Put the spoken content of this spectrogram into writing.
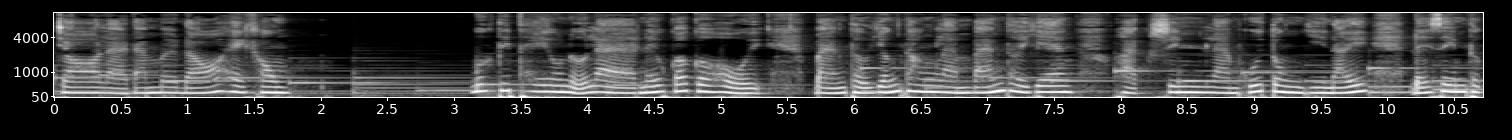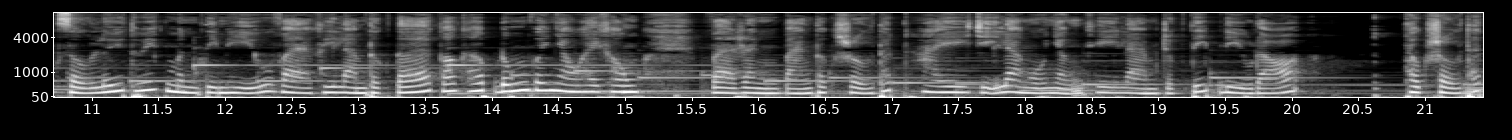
cho là đam mê đó hay không? Bước tiếp theo nữa là nếu có cơ hội, bạn thử dấn thân làm bán thời gian hoặc xin làm cuối tuần gì nấy để xem thực sự lý thuyết mình tìm hiểu và khi làm thực tế có khớp đúng với nhau hay không và rằng bạn thực sự thích hay chỉ là ngộ nhận khi làm trực tiếp điều đó thật sự thích,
